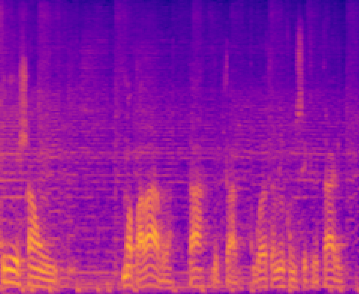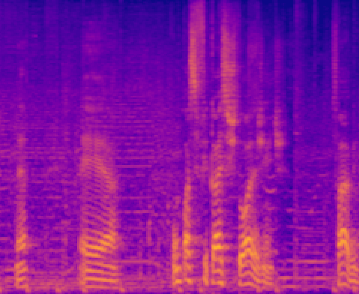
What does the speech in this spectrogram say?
queria deixar um, uma palavra, tá, deputado? Agora também como secretário, né? É, vamos pacificar essa história, gente. Sabe?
